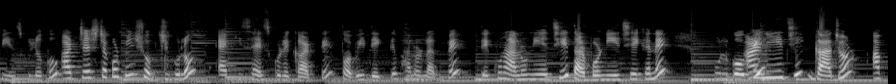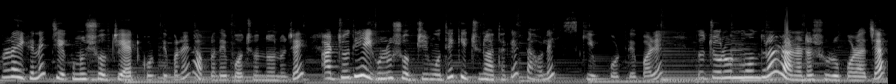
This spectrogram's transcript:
বিনসগুলোকেও। আর চেষ্টা করবেন সবজিগুলো একই সাইজ করে কাটতে, তবেই দেখতে ভালো লাগবে। দেখুন, আলু নিয়েছি, তারপর নিয়েছি এখানে ফুলকপি। নিয়েছি গাজর। আপনারা এখানে যে কোনো সবজি অ্যাড করতে পারেন আপনাদের পছন্দ অনুযায়ী। আর যদি এগুলো সবজির মধ্যে কিছু না থাকে, তাহলে স্কিপ করতে পারেন। তো চলুন বন্ধুরা, রান্নাটা শুরু করা যাক।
